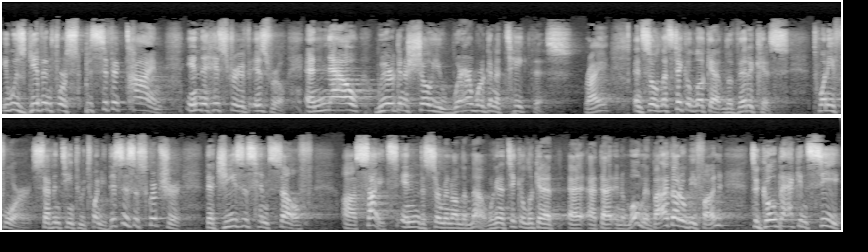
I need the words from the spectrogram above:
It was given for a specific time in the history of Israel. And now we're going to show you where we're going to take this, right? And so let's take a look at Leviticus 24, 17 through 20. This is a scripture that Jesus himself uh, cites in the Sermon on the Mount. We're going to take a look at, at, at, that in a moment, but I thought it would be fun to go back and see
